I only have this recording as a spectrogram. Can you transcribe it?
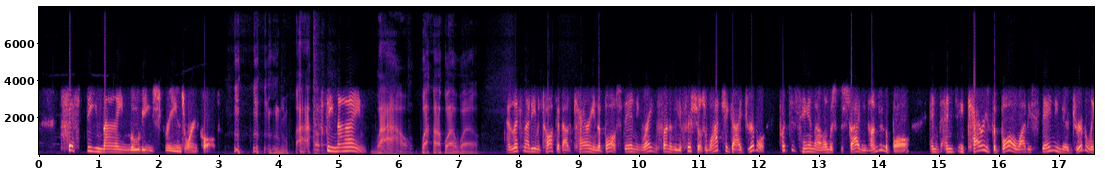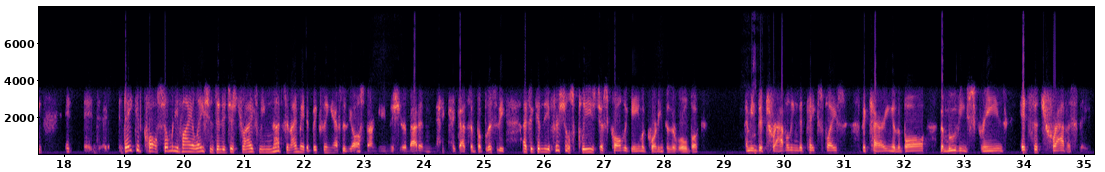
Fifty-nine moving screens weren't called. wow. Fifty-nine. Wow. Wow. Wow. Wow. And let's not even talk about carrying the ball, standing right in front of the officials. Watch a guy dribble, puts his hand on almost the side and under the ball, and and, and carries the ball while he's standing there dribbling. It, it, they could call so many violations, and it just drives me nuts. And I made a big thing after the All Star game this year about it, and I got some publicity. I said, "Can the officials please just call the game according to the rule book?" I mean, the traveling that takes place, the carrying of the ball, the moving screens. It's a travesty.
